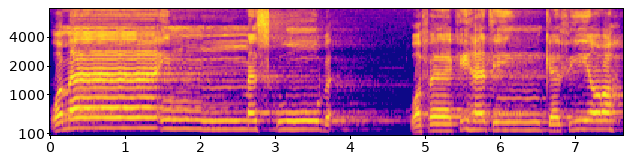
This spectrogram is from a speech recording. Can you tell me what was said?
وماء مسكوب وفاكهة كثيرة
